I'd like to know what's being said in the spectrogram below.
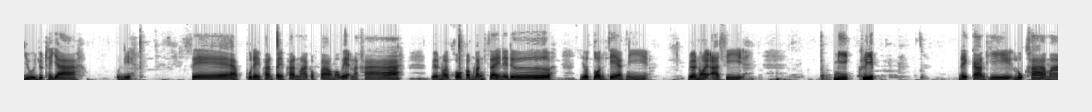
อยู่อยุธยาคุณดิแซบผู้ใดผ่านไปผ่านมากับฝ่าวมาแวะนะคะ แววหน่อยขอกำลังใจในเด้อเดี๋ยวตอนแจกนี่แววหน่อยอาจสิมีคลิปในการที่ลูกค้ามา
